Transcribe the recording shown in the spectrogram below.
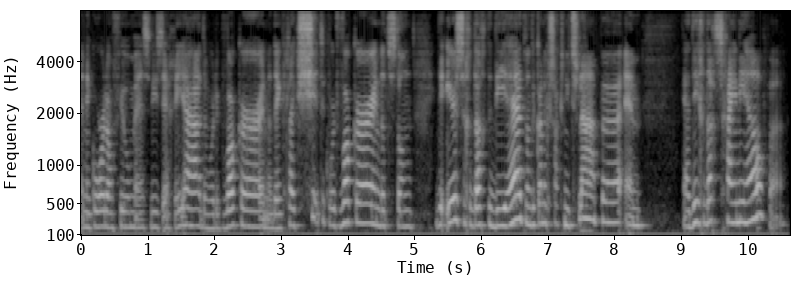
En ik hoor dan veel mensen die zeggen, ja dan word ik wakker. En dan denk ik gelijk, shit ik word wakker. En dat is dan de eerste gedachte die je hebt. Want dan kan ik straks niet slapen. En ja, die gedachten gaan je niet helpen.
